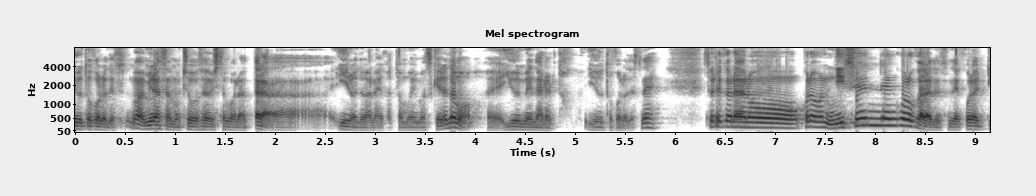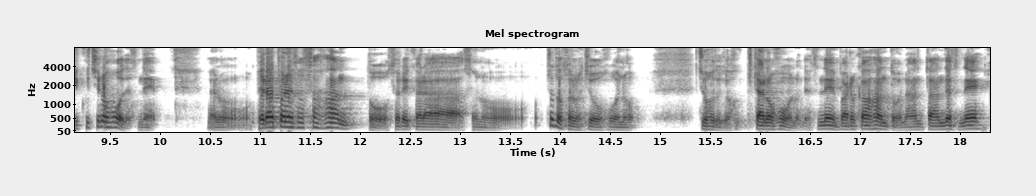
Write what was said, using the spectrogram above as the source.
いうところです。まあ皆さんも挑戦をしてもらったらいいのではないかと思いますけれども、え有名になれるというところですね。それからあの、これは2000年頃からですね、これは陸地の方ですね。あの、ペラポネソス半島、それから、その、ちょっとその情報の、情報というか北の方のですね、バルカン半島南端ですね。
